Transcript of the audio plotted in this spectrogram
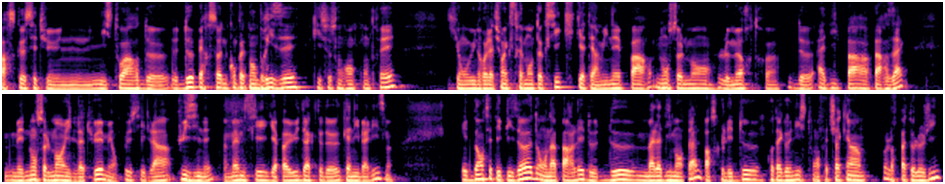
parce que c'est une, une histoire de, de deux personnes complètement brisées qui se sont rencontrées, qui ont eu une relation extrêmement toxique, qui a terminé par non seulement le meurtre de Adi par, par Zach, mais non seulement il l'a tué, mais en plus il l'a cuisiné, même s'il n'y a pas eu d'acte de cannibalisme. Et dans cet épisode, on a parlé de deux maladies mentales, parce que les deux protagonistes ont en fait chacun leur pathologie.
